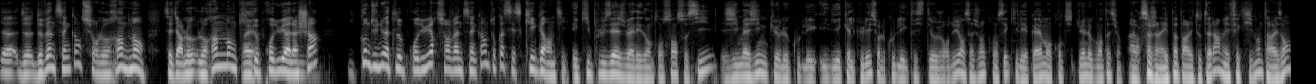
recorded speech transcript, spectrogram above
de, de- de 25 ans sur le rendement. C'est-à-dire le, le rendement qui Ouais. te produit à l'achat, il continue à te le produire sur 25 ans. En tout cas, c'est ce qui est garanti. Et qui plus est, je vais aller dans ton sens aussi. J'imagine que le coût de il est calculé sur le coût de l'électricité aujourd'hui, en sachant qu'on sait qu'il est quand même en continuelle augmentation. Alors ça, j'en avais pas parlé tout à l'heure, mais effectivement, tu as raison.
